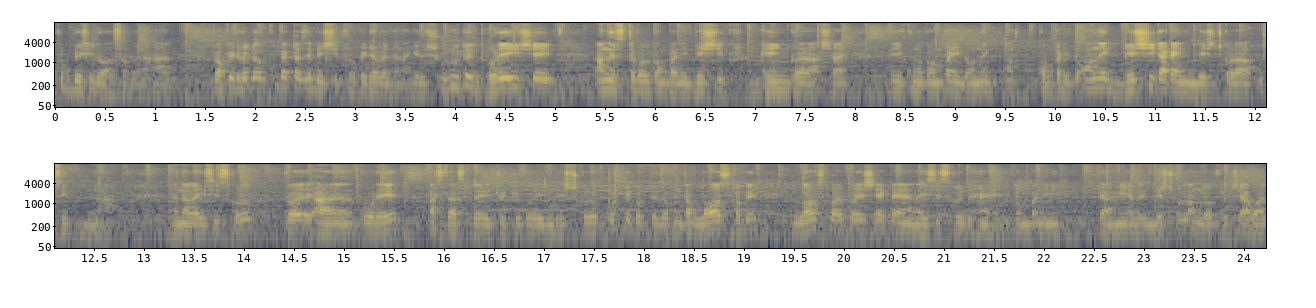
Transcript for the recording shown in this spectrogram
খুব বেশি লস হবে না। আর প্রফিট হলেও খুব একটা যে বেশি প্রফিট হবে তা না। কিন্তু শুরুতে ধরেই সেই আনস্টেবল কোম্পানি বেশি গেইন করার আশায় এই কোনো কোম্পানিতে অনেক কোম্পানিতে অনেক বেশি টাকা ইনভেস্ট করা উচিত না। অ্যানালাইসিস করুক করে আস্তে আস্তে একটু একটু করে ইনভেস্ট করো করতে করতে যখন তার লস হবে লস হওয়ার পরে সে একটা অ্যানালাইসিস করবে হ্যাঁ এই কোম্পানিতে আমি এত ইনভেস্ট করলাম লস হচ্ছে আবার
